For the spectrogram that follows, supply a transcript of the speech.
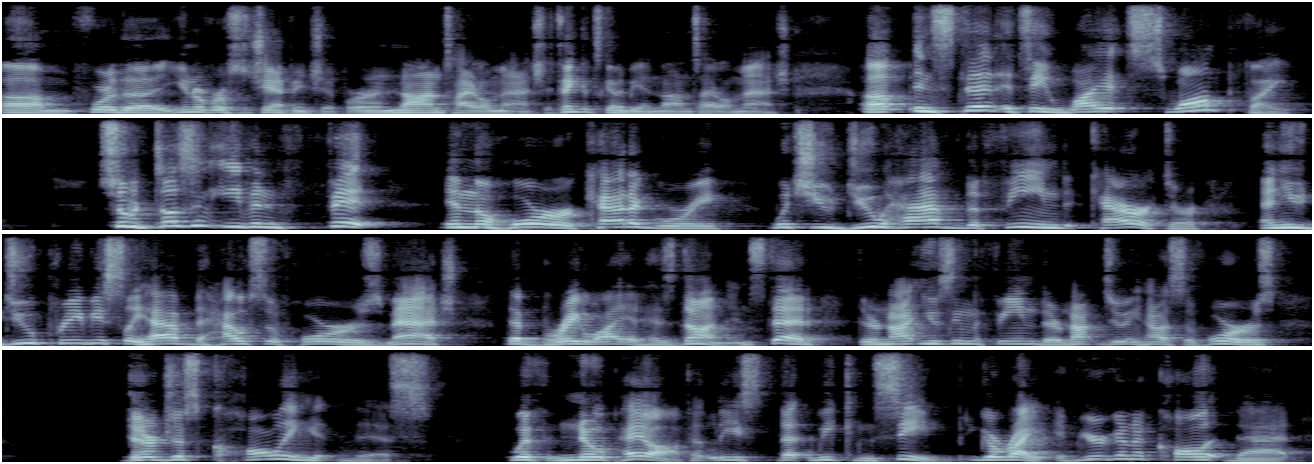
um, for the Universal Championship or a non title match. I think it's going to be a non title match. Uh, instead, it's a Wyatt swamp fight. So it doesn't even fit in the horror category, which you do have the Fiend character, and you do previously have the House of Horrors match that Bray Wyatt has done. Instead, they're not using the Fiend, they're not doing House of Horrors. They're just calling it this with no payoff, at least that we can see. You're right. If you're gonna call it that,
